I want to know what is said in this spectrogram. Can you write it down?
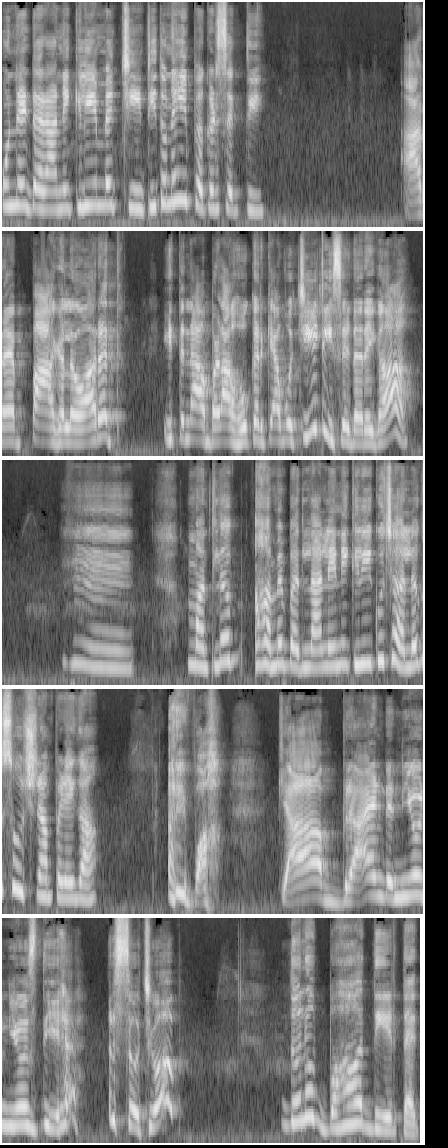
उन्हें डराने के लिए मैं चींटी तो नहीं पकड़ सकती। अरे पागल औरत! इतना बड़ा होकर क्या वो चींटी से डरेगा? हम्म मतलब हमें बदला लेने के लिए कुछ अलग सोचना पड़ेगा। अरे वाह क्या ब्रांड न्यू न्यूज़ दी है। सोचो अब। दोनों बहुत देर तक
